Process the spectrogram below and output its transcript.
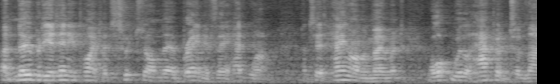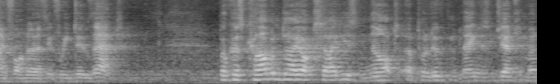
And nobody at any point had switched on their brain if they had one and said, hang on a moment, what will happen to life on Earth if we do that? Because carbon dioxide is not a pollutant, ladies and gentlemen.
